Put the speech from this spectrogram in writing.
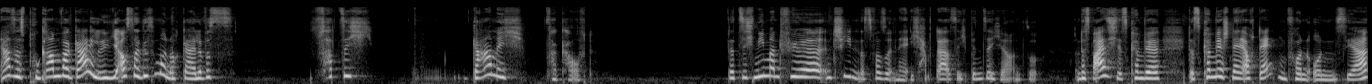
ja, das Programm war geil. Die Aussage ist immer noch geil. Was, es hat sich gar nicht verkauft. Da hat sich niemand für entschieden. Das war so, nee, ich hab das, ich bin sicher und so. Und das weiß ich, das können wir, das können wir schnell auch denken von uns, ja.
